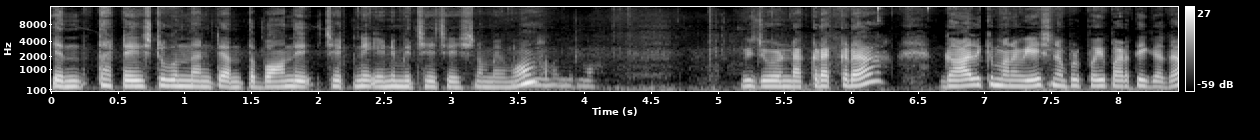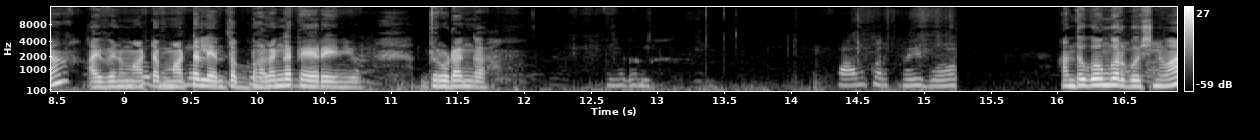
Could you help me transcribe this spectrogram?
ఎంత టేస్ట్గా ఉందంటే అంత బాగుంది. చట్నీ ఎండుమిర్చి చేసినాం మేము. ఇవి చూడండి అక్కడక్కడ గాలికి మనం వేసినప్పుడు పోయి పడతాయి కదా అవి అనమాట మట్టలు ఎంత బలంగా తయారైనాయో. దృఢంగా. అంత గోంగూర కోసినవా?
